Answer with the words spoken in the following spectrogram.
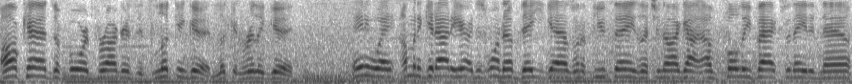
all kinds of forward progress. It's looking good, looking really good. Anyway, I'm gonna get out of here. I just wanted to update you guys on a few things, let you know I got I'm fully vaccinated now.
